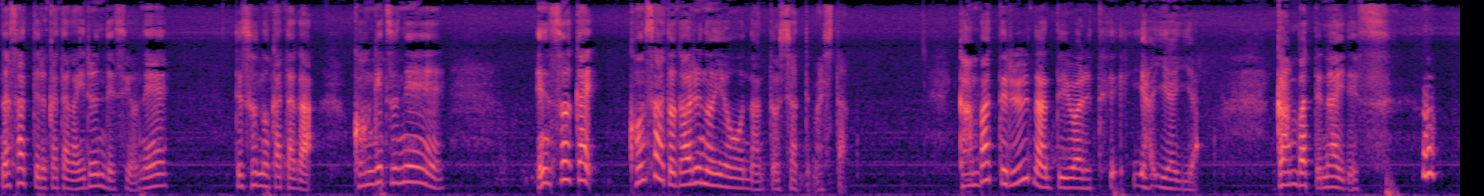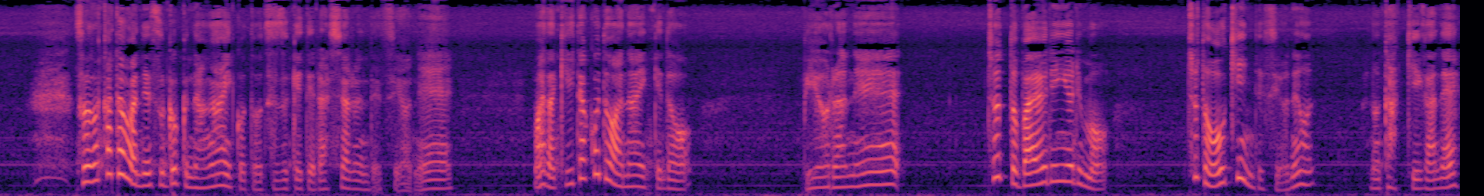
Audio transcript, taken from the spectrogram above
なさってる方がいるんですよね。でその方が「今月ね演奏会コンサートがあるのよ」なんておっしゃってました。頑張ってる？なんて言われていやいやいや頑張ってないですその方はねすごく長いことを続けてらっしゃるんですよね。まだ聞いたことはないけどビオラねちょっとバイオリンよりもちょっと大きいんですよね。あの楽器がね。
